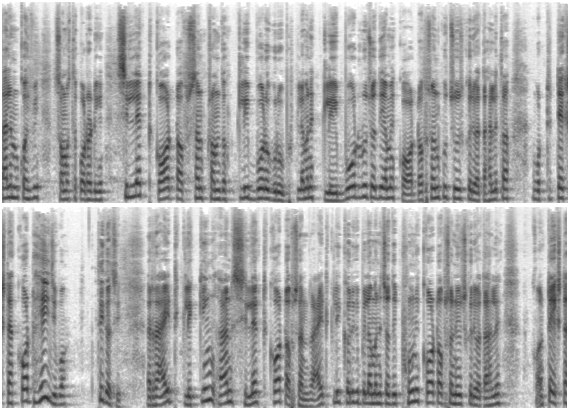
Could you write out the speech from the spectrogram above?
तो मुझे समस्त पढ़ टे select cut option from the clipboard group पे क्लीबोर्ड जब आम कट अप्सन को चूज करा तो गोटे टेक्सटा कट हो ठीक अच्छे right clicking and select cut option right click करके पे पुणी कट अप्सन यूज करता टेक्सटा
